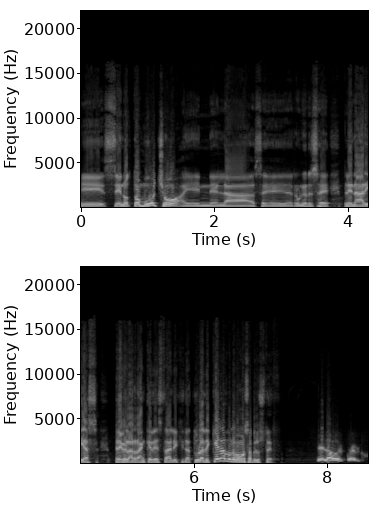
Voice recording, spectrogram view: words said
se notó mucho en las reuniones plenarias previo al arranque de esta legislatura. ¿De qué lado lo vamos a ver usted? Del lado del pueblo.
